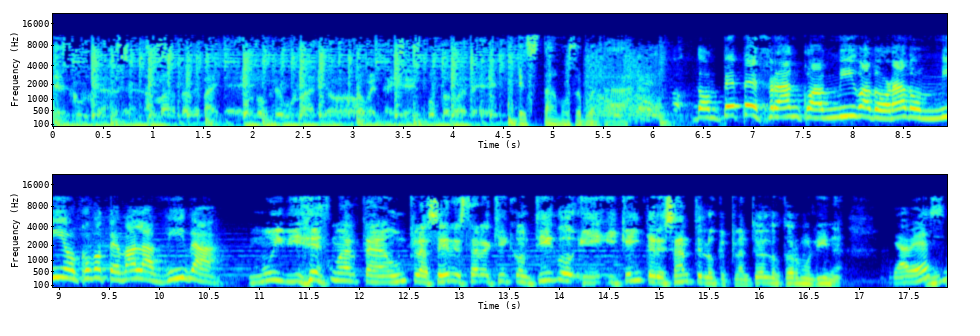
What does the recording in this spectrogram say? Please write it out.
Escuchas a Marta de Baile por W Radio 96.9. Estamos de vuelta. Don Pepe Franco, amigo adorado mío, ¿cómo te va la vida? Muy bien, Marta, un placer estar aquí contigo y, y qué interesante lo que planteó el doctor Molina. ¿Ya ves?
